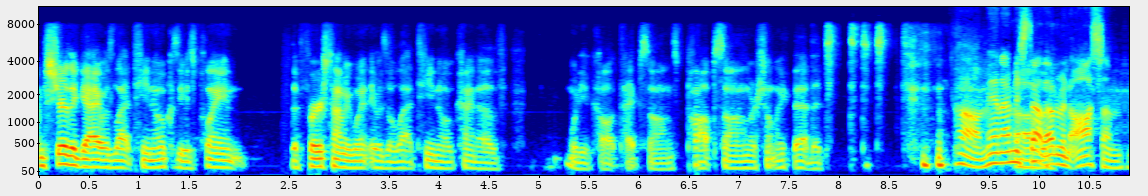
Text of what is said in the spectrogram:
I'm sure the guy was Latino because he was playing the first time we went, it was a Latino kind of what do you call it type songs, pop song or something like that. That's oh man, I missed out. Uh, That would have been awesome.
